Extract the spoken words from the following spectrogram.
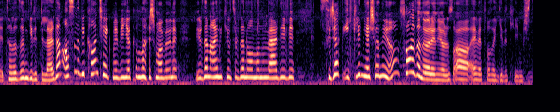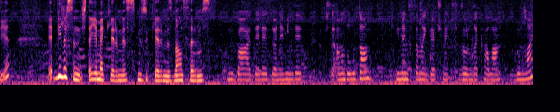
e, tanıdığım Giritlilerden aslında bir kan çekme, bir yakınlaşma böyle birden aynı kültürden olmanın verdiği bir sıcak iklim yaşanıyor. Sonradan öğreniyoruz. Aa evet o da Giritliymiş diye. E, Bilirsin işte yemeklerimiz, müziklerimiz, danslarımız. Mübadele döneminde işte Anadolu'dan Yunanistan'a göçmek zorunda kalan Rumlar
